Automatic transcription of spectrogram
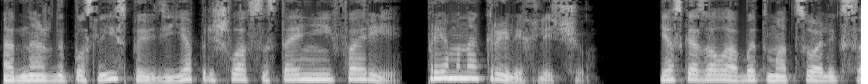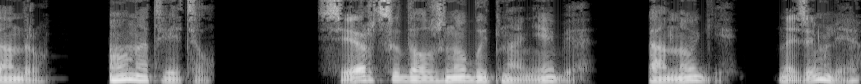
Однажды после исповеди я пришла в состояние эйфории, прямо на крыльях лечу. Я сказала об этом отцу Александру. Он ответил. «Сердце должно быть на небе, а ноги — на земле».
